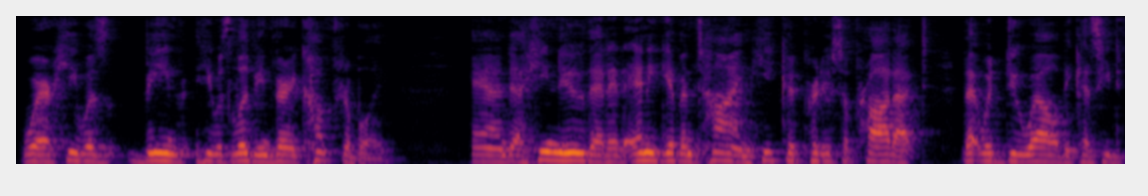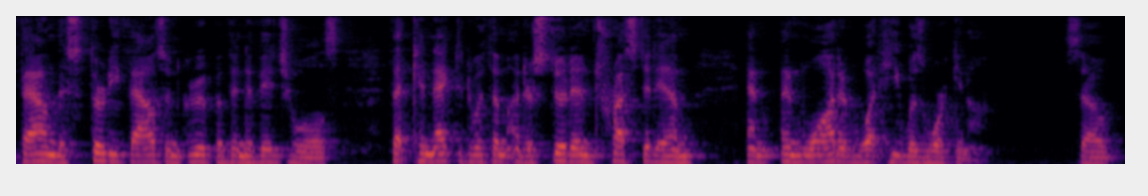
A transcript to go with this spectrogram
where he was being, he was living very comfortably. And uh, he knew that at any given time, he could produce a product that would do well because he'd found this 30,000 group of individuals that connected with him, understood him, trusted him, and, and wanted what he was working on. So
